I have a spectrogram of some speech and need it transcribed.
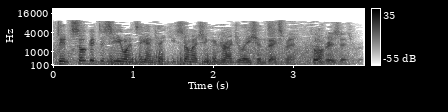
Dude, so good to see you once again. Thank you so much, and congratulations. Thanks, man. Cool. I appreciate you, bro.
